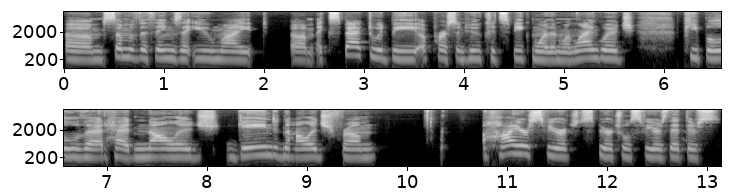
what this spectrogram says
um, some of the things that you might um, expect would be a person who could speak more than one language, people that had knowledge, gained knowledge from higher spirit, spiritual spheres, that there's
